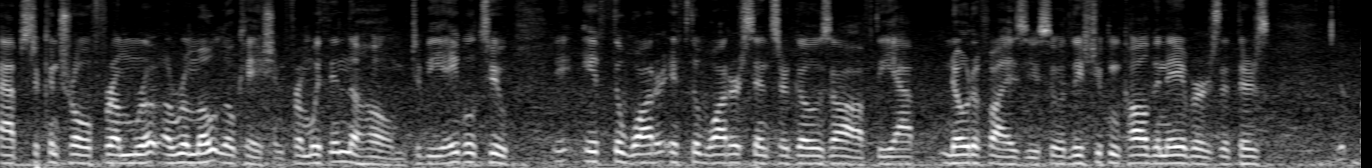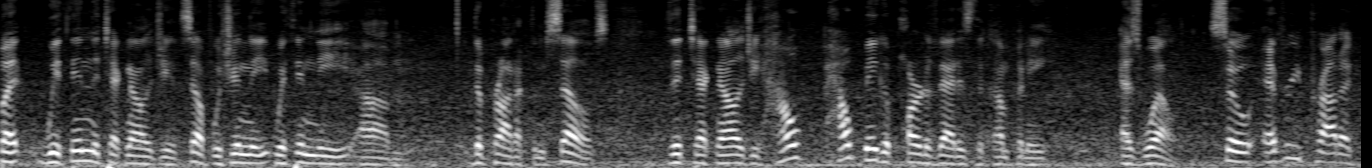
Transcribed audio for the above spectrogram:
apps to control from ro- a remote location from within the home to be able to if the water if the water sensor goes off the app notifies you so at least you can call the neighbors that there's but within the technology itself within the within the um, the product themselves the technology how how big a part of that is the company as well so every product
